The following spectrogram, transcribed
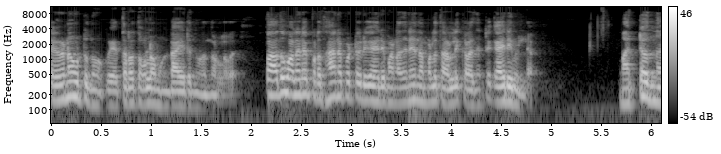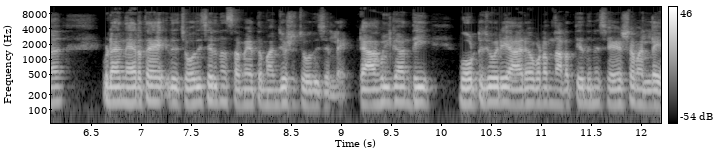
ടേൺ ഔട്ട് നോക്കുക എത്രത്തോളം ഉണ്ടായിരുന്നു എന്നുള്ളത്. അപ്പൊ അത് വളരെ പ്രധാനപ്പെട്ട ഒരു കാര്യമാണ്. അതിനെ നമ്മൾ തള്ളിക്കളഞ്ഞിട്ട് കാര്യമില്ല. മറ്റൊന്ന് ഇവിടെ നേരത്തെ ഇത് ചോദിച്ചിരുന്ന സമയത്ത് മഞ്ജുഷ ചോദിച്ചല്ലേ രാഹുൽ ഗാന്ധി വോട്ട് ചോരി ആരോപണം നടത്തിയതിന് ശേഷമല്ലേ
